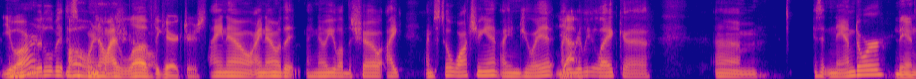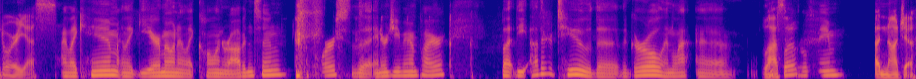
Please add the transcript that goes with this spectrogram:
You I'm are a little bit disappointed. Oh no, I love show. the characters. I know, I know that I know you love the show. I I'm still watching it. I enjoy it. Yeah. I really like uh um is it Nandor? Nandor, yes. I like him. I like Guillermo and I like Colin Robinson, of course, the energy vampire. But the other two, the the girl and La- uh Laszlo, name? uh, Nadja.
